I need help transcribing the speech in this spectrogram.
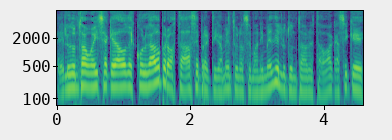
El Luton Town ahí se ha quedado descolgado, pero hasta hace prácticamente una semana y media el Luton Town estaba casi que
